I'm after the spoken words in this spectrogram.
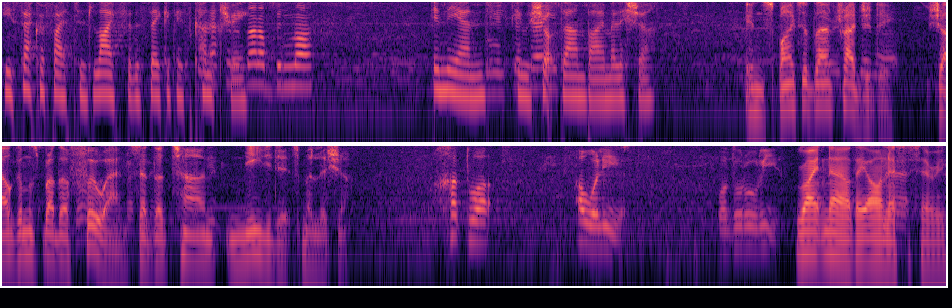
He sacrificed his life for the sake of his country. In the end, he was shot down by militia. In spite of that tragedy, Shalgam's brother Fuad said the town needed its militia. Right now, they are necessary.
